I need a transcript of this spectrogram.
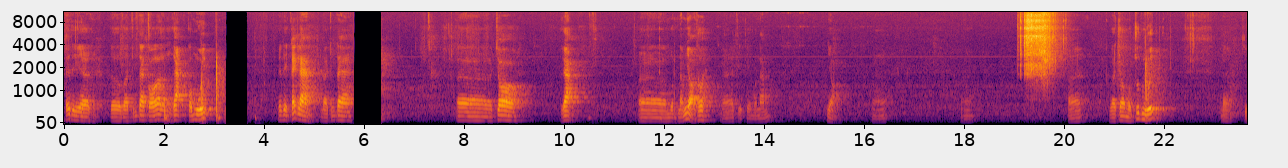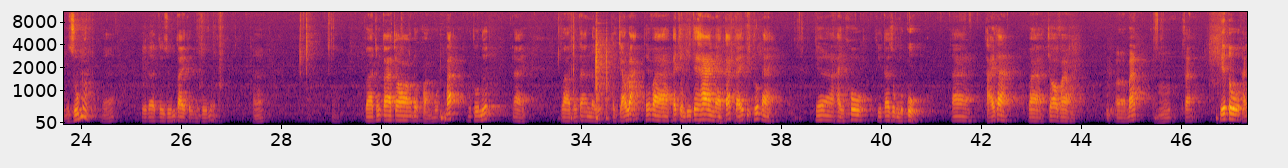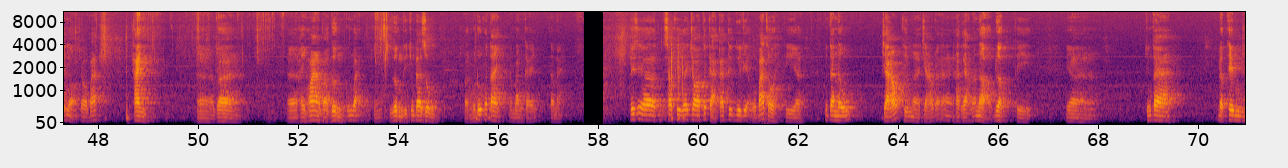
Thế thì à, và chúng ta có gạo có muối. Thế thì cách làm là chúng ta uh, cho gạo uh, một nắm nhỏ thôi. Đấy, chỉ chỉ một nắm nhỏ. Đấy. Đấy. và cho một chút muối. Đây chỉ một rúm thôi. Đấy. thế đây tôi rúm tay tôi một rúm rồi. Đấy. và chúng ta cho độ khoảng một bát một tô nước. Này và chúng ta nấu thành cháo loãng. Thế và cách chuẩn bị thứ hai là các cái vị thuốc này. Như là hành khô thì ta dùng một củ. Ta thái ra và cho vào uh, bát. Ừ, sẵn. Tía tô thái nhỏ cho bát hành à, và à, hành hoa và gừng cũng vậy. Gừng thì chúng ta dùng khoảng một đốt ngón tay bằng cái tầm này. Thế à, sau khi đã cho tất cả các cái nguyên liệu vào bát rồi thì à, chúng ta nấu cháo. Khi mà cháo đã hạt gạo đã nở được thì à, chúng ta đập thêm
